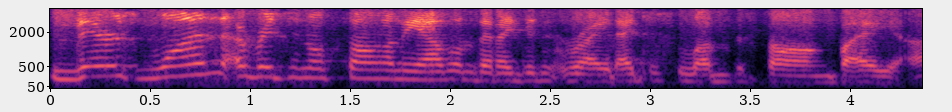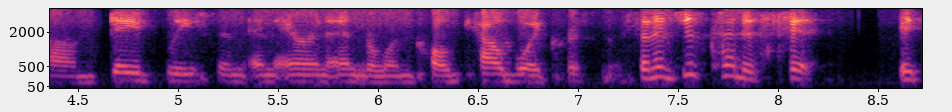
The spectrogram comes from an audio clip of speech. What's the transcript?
There's one original song on the album that I didn't write. I just love the song by um, Dave Gleason and Aaron Enderlin called "Cowboy Christmas," and it just kind of fit. It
